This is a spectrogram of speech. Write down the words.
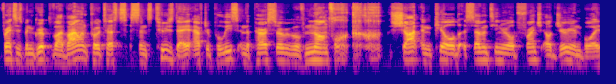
France has been gripped by violent protests since Tuesday after police in the Paris suburb of Nantes shot and killed a 17 year old French Algerian boy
